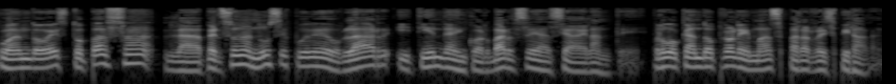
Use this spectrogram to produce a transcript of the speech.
Cuando esto pasa, la persona no se puede doblar y tiende a encorvarse hacia adelante, provocando problemas para respirar.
